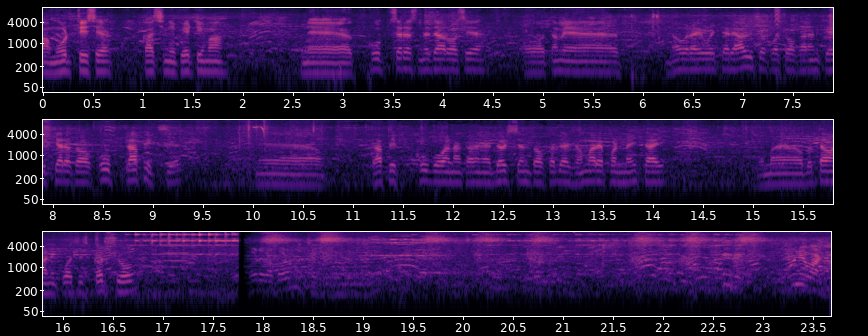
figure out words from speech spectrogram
આ મૂર્તિ છે કાચની પેટીમાં. ને ખૂબ સરસ નજારો છે. તમે નવરાઈ હોય ત્યારે આવી શકો છો, કારણ કે અત્યારે તો ખૂબ ટ્રાફિક છે. ને ટ્રાફિક ખૂબ હોવાના કારણે દર્શન તો કદાચ અમારે પણ નહીં થાય. અમે બતાવવાની કોશિશ કરશું. મિત્રો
